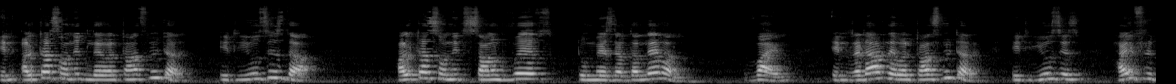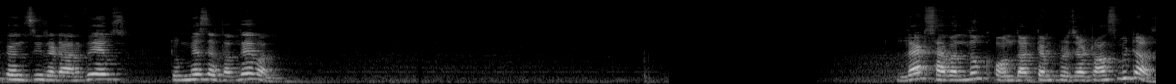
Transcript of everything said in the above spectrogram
In ultrasonic level transmitter, it uses the ultrasonic sound waves to measure the level, while in radar level transmitter, it uses high frequency radar waves to measure the level. Let's have a look on the temperature transmitters.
